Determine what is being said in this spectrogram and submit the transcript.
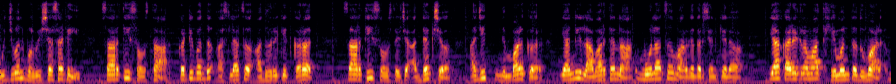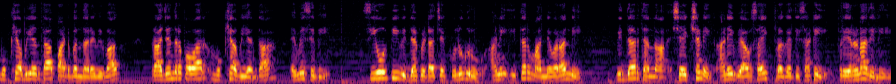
उज्ज्वल भविष्यासाठी सारथी संस्था कटिबद्ध असल्याचं अधोरेखित करत सारथी संस्थेचे अध्यक्ष अजित निंबाळकर यांनी लाभार्थ्यांना मोलाचं मार्गदर्शन केलं. या कार्यक्रमात हेमंत धुमाळ मुख्य अभियंता पाटबंधारे विभाग राजेंद्र पवार मुख्य अभियंता M S C B COP विद्यापीठाचे कुलगुरू आणि इतर मान्यवरांनी विद्यार्थ्यांना शैक्षणिक आणि व्यावसायिक प्रगतीसाठी प्रेरणा दिली.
